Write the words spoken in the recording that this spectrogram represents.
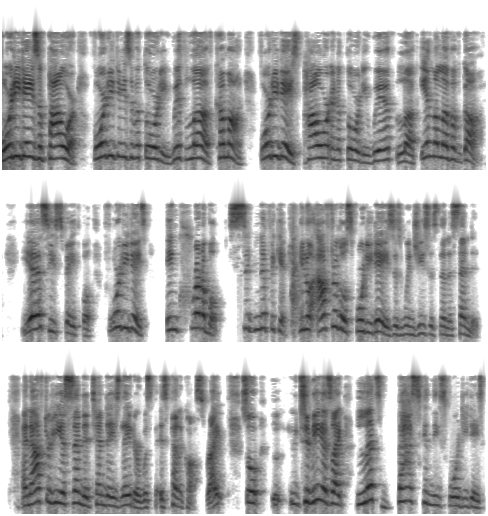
40 days of power, 40 days of authority with love. Come on. 40 days, power and authority with love, in the love of God. Yes, He's faithful. 40 days incredible, significant. You know, after those 40 days is when Jesus then ascended. And after he ascended 10 days later was is Pentecost, right? So to me it's like let's bask in these 40 days.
